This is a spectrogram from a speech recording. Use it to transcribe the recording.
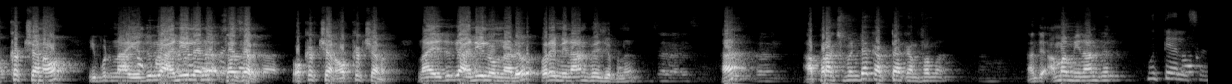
ఒక్క క్షణం. ఇప్పుడు నా ఎదురుగా అనిల్ అని సార్ సార్ ఒక్క క్షణం ఒక్క క్షణం. నా ఎదురుగా అనిల్ ఉన్నాడు. ఒరే మీ నాన్న పేరు చెప్పను? అప్రాక్సిమేటా కరెక్టా కన్ఫర్మా. అంతే. అమ్మ మీ నాన్న పేరు? ముత్యాలు సార్.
